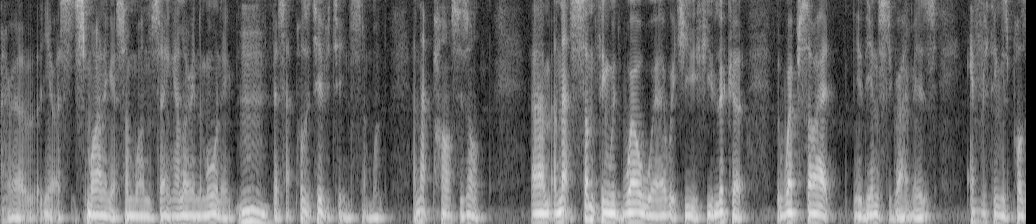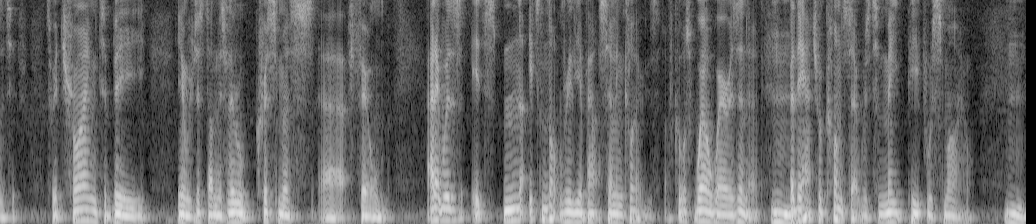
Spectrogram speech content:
uh, you know, smiling at someone, saying hello in the morning. Mm. But it's that positivity in someone, and that passes on. Um, and that's something with Wellwear, which you, if you look at the website, you know, the Instagram is everything is positive. So we're trying to be, you know, we've just done this little Christmas uh, film, and it was it's n- it's not really about selling clothes. Of course, Wellwear is in it, Mm. but the actual concept was to make people smile Mm.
